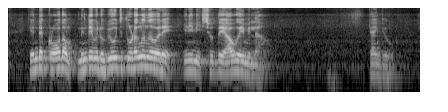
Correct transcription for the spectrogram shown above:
എന്റെ ക്രോധം നിന്റെ മേൽ ഉപയോഗിച്ച് തുടങ്ങുന്നതുവരെ ഇനി നീ ശുദ്ധയാവുകയുമില്ല. Thank you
